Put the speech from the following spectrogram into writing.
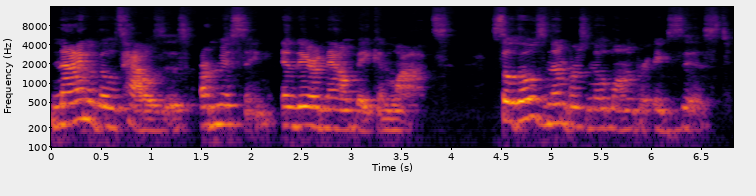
nine of those houses are missing and they are now vacant lots. So those numbers no longer exist.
